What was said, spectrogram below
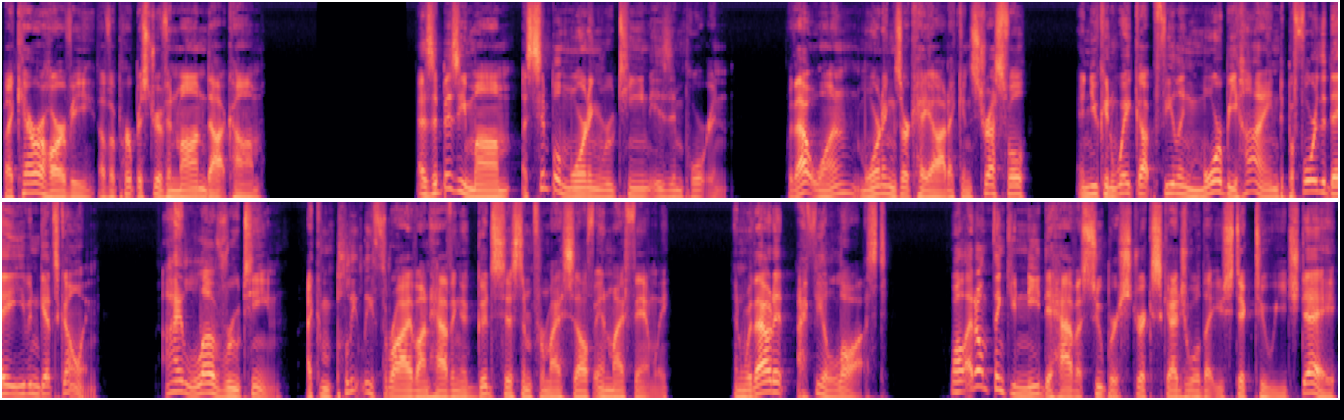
by Cara Harvey of a purposedrivenmom.com. As a busy mom, a simple morning routine is important. Without one, mornings are chaotic and stressful, and you can wake up feeling more behind before the day even gets going. I love routine. I completely thrive on having a good system for myself and my family. And without it, I feel lost. While I don't think you need to have a super strict schedule that you stick to each day,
